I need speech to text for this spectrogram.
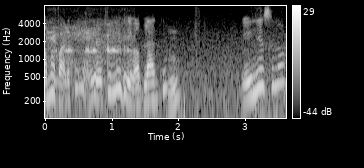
అమ్మ పడుకుని చున్నీది ఆ బ్లాక్ది ఉం? ఏం చేస్తున్నావు?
